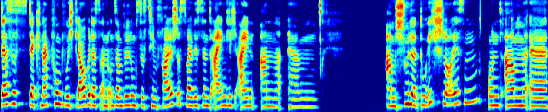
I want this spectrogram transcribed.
das ist der Knackpunkt, wo ich glaube, dass an unserem Bildungssystem falsch ist, weil wir sind eigentlich ein an ähm, am Schüler durchschleusen und am äh,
